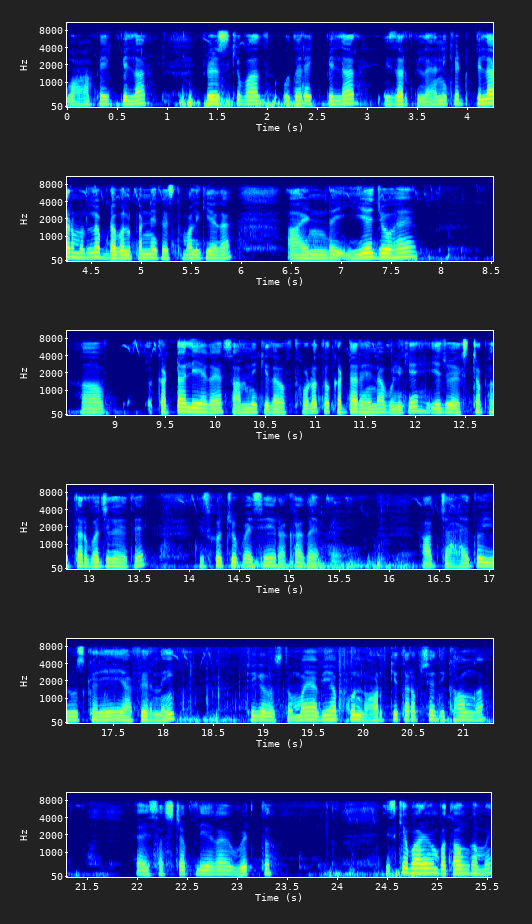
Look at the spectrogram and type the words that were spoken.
वहाँ पे एक पिलर फिर उसके बाद उधर एक पिलर इधर पिलर यानी कि पिलर मतलब डबल पन्ने का इस्तेमाल किया गया। एंड ये जो है कट्टा लिया गया सामने की तरफ़। थोड़ा तो कट्टा रहना बोल के, ये जो एक्स्ट्रा पत्थर बच गए थे, इसको चुप ऐसे रखा गया है। आप चाहे तो यूज़ करिए या फिर नहीं। ठीक है दोस्तों, मैं अभी आपको नॉर्थ की तरफ़ से दिखाऊँगा। ऐसा स्टेप लिया गया विथ इसके बारे में बताऊँगा मैं।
